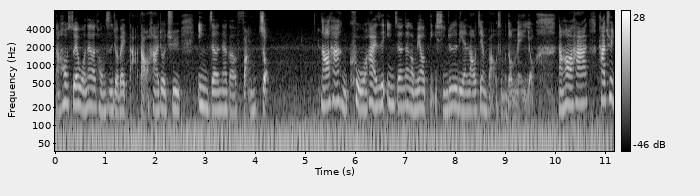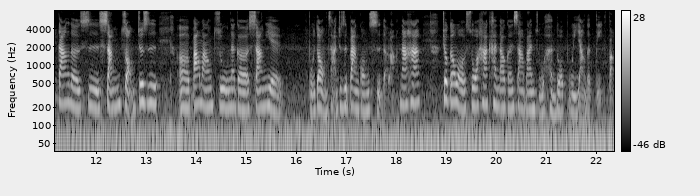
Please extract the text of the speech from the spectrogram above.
然后所以我那个同事就被打到，他就去应征那个房总。然后他很酷哦，他也是应征那个没有底薪，就是连劳健保什么都没有。然后他他去当的是商总，就是呃帮忙租那个商业不动产，就是办公室的啦。那他就跟我说，他看到跟上班族很多不一样的地方，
